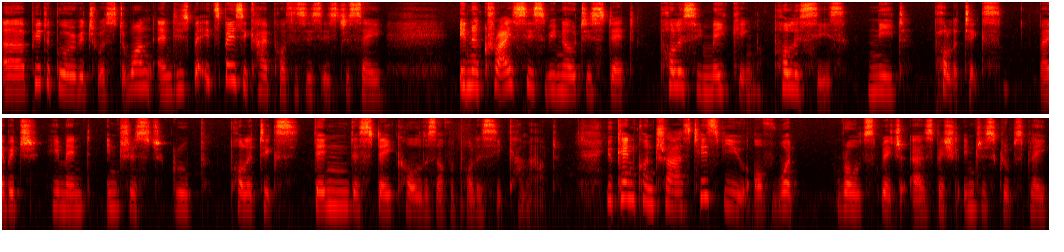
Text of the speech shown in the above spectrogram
Uh, Peter Gourevitch was the one, and his its basic hypothesis is to say, in a crisis, we notice that policy making policies need politics, by which he meant interest group politics. Then the stakeholders of a policy come out. You can contrast his view of what role special, uh, special interest groups play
